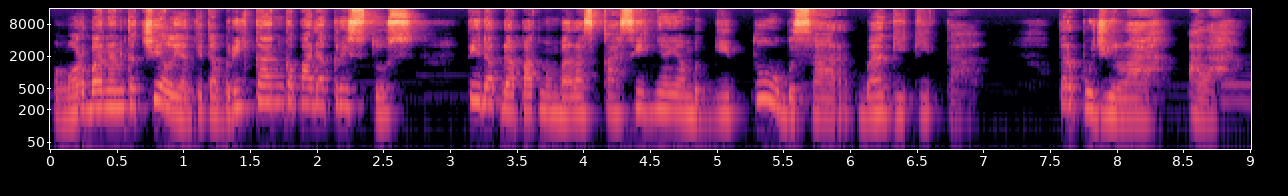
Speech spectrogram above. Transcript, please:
Pengorbanan kecil yang kita berikan kepada Kristus tidak dapat membalas kasihnya yang begitu besar bagi kita. Terpujilah Allah.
